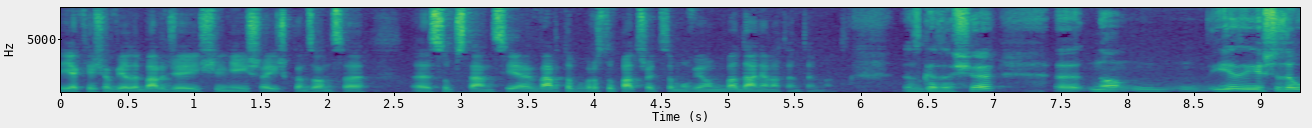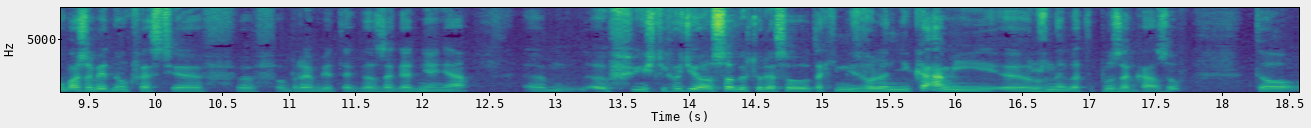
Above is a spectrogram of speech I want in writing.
jakieś o wiele bardziej silniejsze i szkodzące e, substancje. Warto po prostu patrzeć, co mówią badania na ten temat. Zgadza się. E, no, jeszcze zauważam jedną kwestię w, w obrębie tego zagadnienia. Jeśli chodzi o osoby, które są takimi zwolennikami e, różnego typu mhm. zakazów, to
